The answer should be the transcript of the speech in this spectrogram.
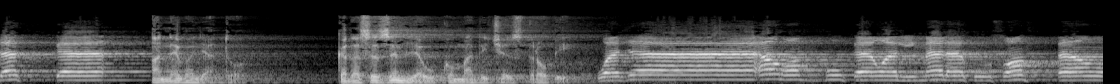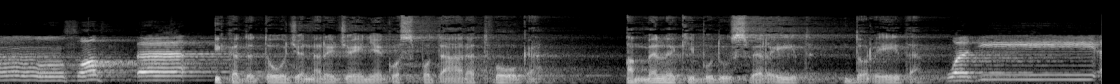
دكا A ne valja to. Kada se zemlja u komadiće zdrobi, وجاء ربك والملك صفا صفا i kada dođe naređenje gospodara tvoga, a meleki budu sve red do reda, وجيء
